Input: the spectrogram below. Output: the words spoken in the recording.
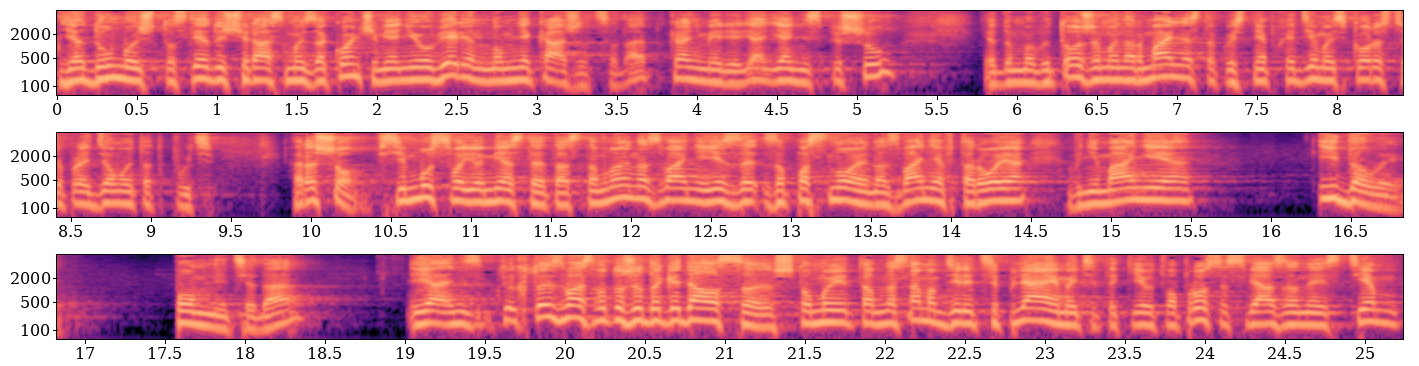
Я думаю, что в следующий раз мы закончим. Я не уверен, но мне кажется, да, по крайней мере, я, я не спешу. Я думаю, вы тоже, мы нормально, с такой с необходимой скоростью пройдем этот путь. Хорошо, всему свое место – это основное название, есть запасное название, второе – внимание, идолы. Помните, да? Я, кто из вас вот уже догадался, что мы там на самом деле цепляем эти такие вот вопросы, связанные с тем,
